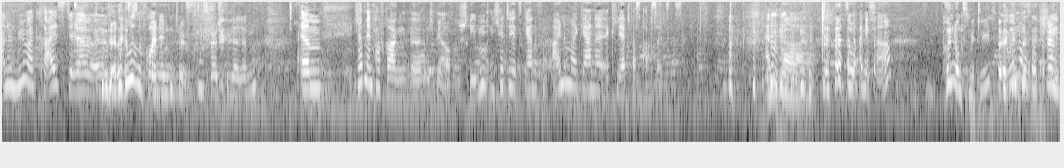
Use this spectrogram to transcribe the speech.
anonymer Kreis der, äh, Busenfreundin Fußballspielerin. Ähm, ich habe mir ein paar Fragen äh, habe ich mir aufgeschrieben und ich hätte jetzt gerne von einem mal gerne erklärt, was Abseits ist. Annika. So, Annika, Gründungsmitglied. Gründungsmitglied.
